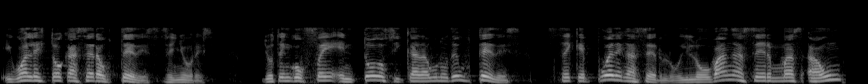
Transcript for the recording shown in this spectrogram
Igual les toca hacer a ustedes, señores. Yo tengo fe en todos y cada uno de ustedes. Sé que pueden hacerlo y lo van a hacer más aún,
